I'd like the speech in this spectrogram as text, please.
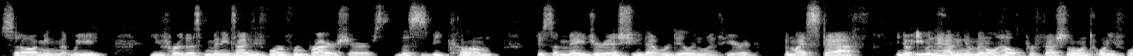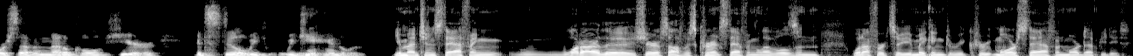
So, I mean, we, you've heard this many times before from prior sheriffs. This has become just a major issue that we're dealing with here. And my staff, you know, even having a mental health professional and 24 7 medical here it's still we we can't handle it. You mentioned staffing. What are the sheriff's office current staffing levels, and what efforts are you making to recruit more staff and more deputies?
